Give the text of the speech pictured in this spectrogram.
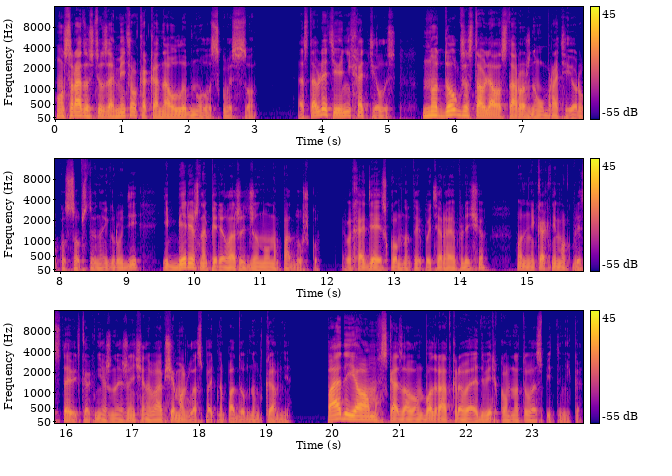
он с радостью заметил, как она улыбнулась сквозь сон. Оставлять ее не хотелось, но долг заставлял осторожно убрать ее руку с собственной груди и бережно переложить жену на подушку. Выходя из комнаты и потирая плечо, он никак не мог представить, как нежная женщина вообще могла спать на подобном камне. «Подъем!» — сказал он, бодро открывая дверь в комнату воспитанника.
